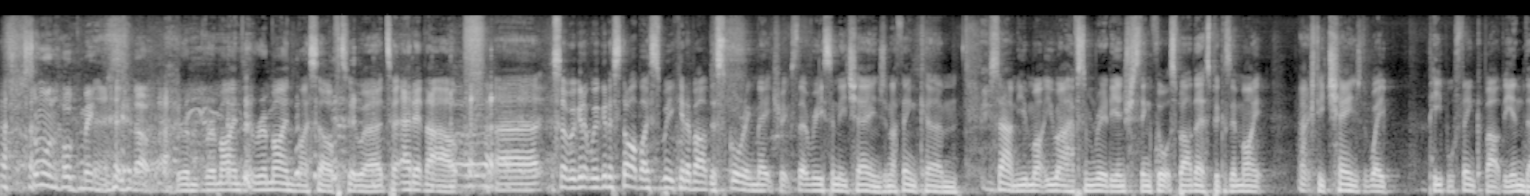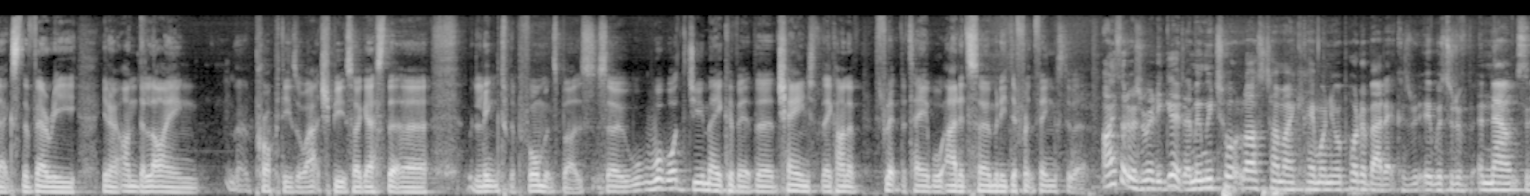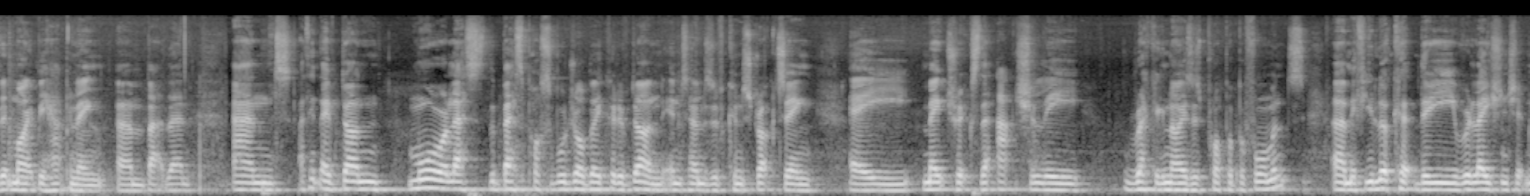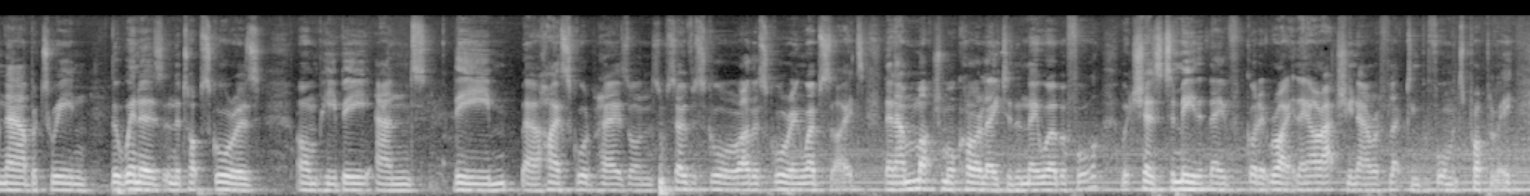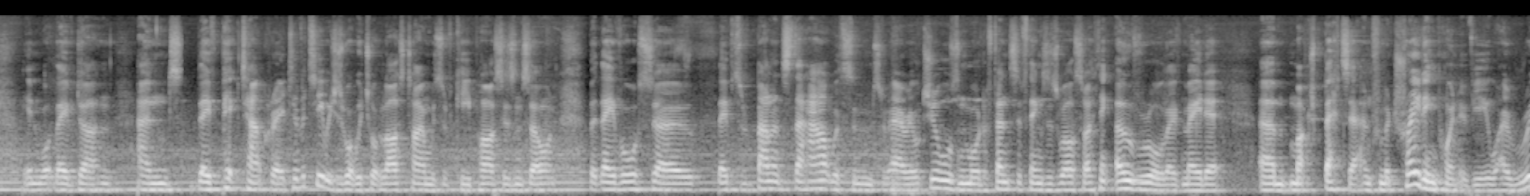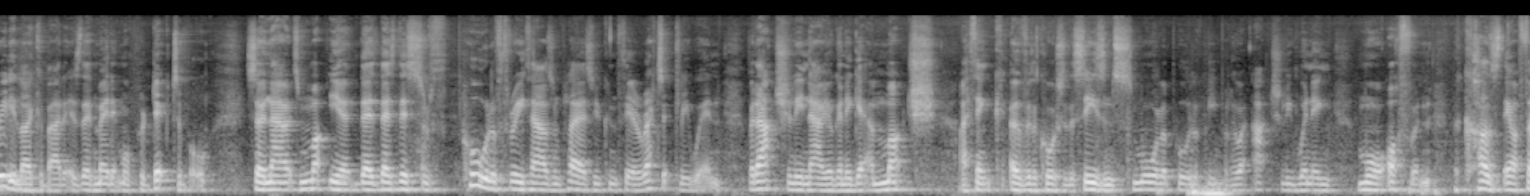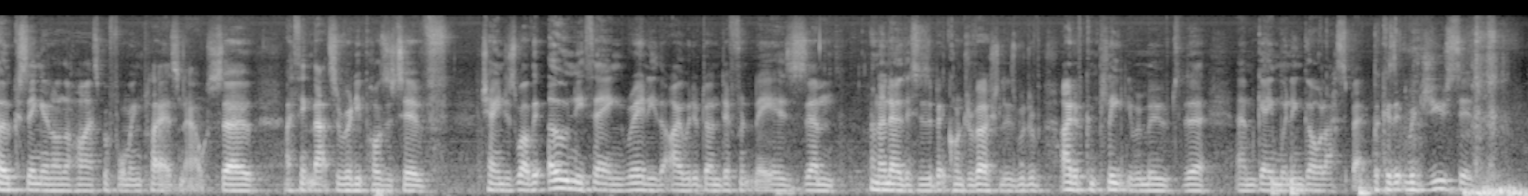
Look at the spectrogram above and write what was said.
Someone hug me. No. rem- remind remind myself to uh, to edit that out. Uh, so we're gonna we're going to start by speaking about the scoring matrix that recently changed, and I think um, Sam, you might you might have some really interesting thoughts about this because it might actually change the way people think about the index, the very you know underlying uh, properties or attributes, I guess, that are linked to the performance buzz. So, what, what did you make of it? The change that they kind of flipped the table, added so many different things to it. I thought it was really good. I mean, we talked last time I came on your pod about it because it was sort of announced that it might be happening um, back then. and I think they've done more or less the best possible job they could have done in terms of constructing a matrix that actually recognises proper performance. Um, if you look at the relationship now between the winners and the top scorers on PB and the uh, highest scored players on SofaScore or other scoring websites, they're now much more correlated than they were before, which says to me that they've got it right. They are actually now reflecting performance properly in what they've done, and they've picked out creativity, which is what we talked last time with sort of key passes and so on. But they've also they've sort of balanced that out with some sort of aerial duels and more defensive things as well. So I think overall they've made it um, much better. And from a trading point of view, what I really like about it is they've made it more predictable. So now it's mu- you know, there, there's this sort of pool of 3,000 players who can theoretically win, but actually now you're going to get a much I think over the course of the season, smaller pool of people who are actually winning more often because they are focusing in on the highest performing players now. So I think that's a really positive change as well. The only thing really that I would have done differently is um, and I know this is a bit controversial, is would have I'd have completely removed the um, game-winning goal aspect because it reduces.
